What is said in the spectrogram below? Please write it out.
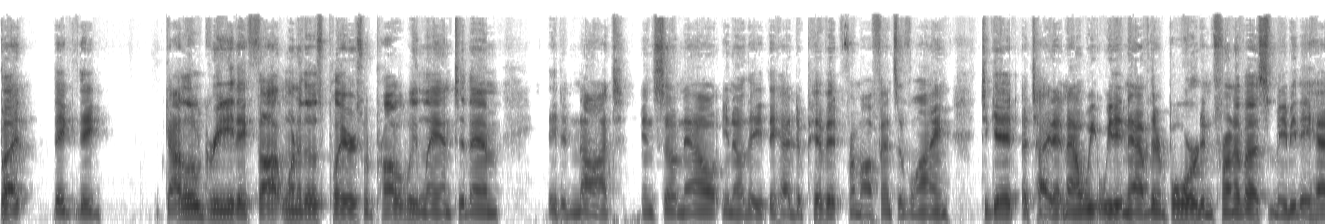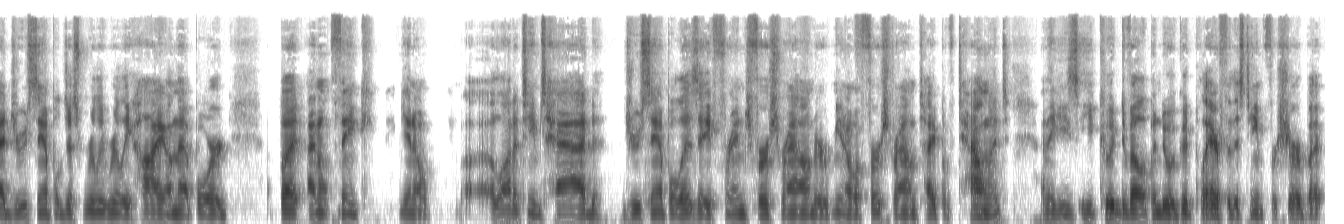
but they they got a little greedy. They thought one of those players would probably land to them, they did not. And so now, you know, they they had to pivot from offensive line to get a tight end. Now we, we didn't have their board in front of us. Maybe they had Drew Sample just really, really high on that board. But I don't think, you know, a lot of teams had Drew Sample as a fringe first round or you know a first round type of talent. I think he's he could develop into a good player for this team for sure. But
